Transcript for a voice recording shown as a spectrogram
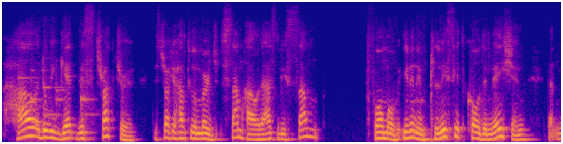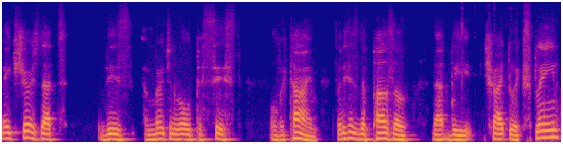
How do we get this structure? The structure have to emerge somehow. There has to be some form of even implicit coordination that makes sure that these emergent role persist over time. So this is the puzzle that we try to explain.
